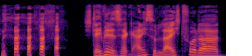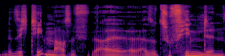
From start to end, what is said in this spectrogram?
stell mir das ja gar nicht so leicht vor, da sich Themen aus, äh, also zu finden.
